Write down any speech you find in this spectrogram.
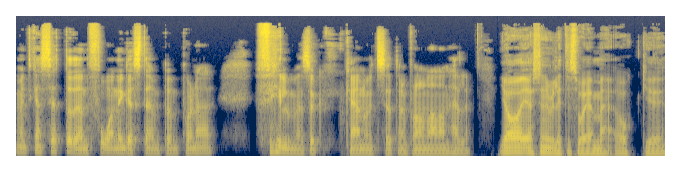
om jag inte kan sätta den fåniga stämpeln på den här filmen så kan jag nog inte sätta den på någon annan heller. Ja, jag känner väl lite så jag med och eh,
